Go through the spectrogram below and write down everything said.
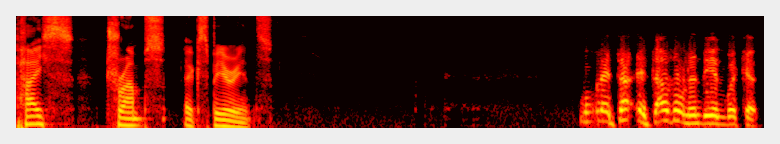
pace trumps experience. Well, it, do, it does on Indian wickets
